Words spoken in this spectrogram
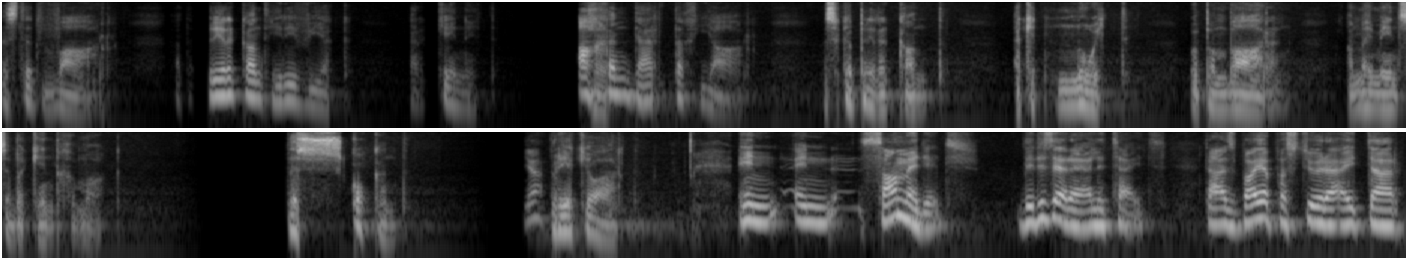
is dit waar dat 'n predikant hierdie week erken het 38 jaar as ek 'n predikant. Ek het nooit Openbaring aan my mense bekend gemaak. Dis skokkend. Ja. Breek jou hart. En en saam met dit, dit is 'n realiteit. Daar is baie pastore uit daar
